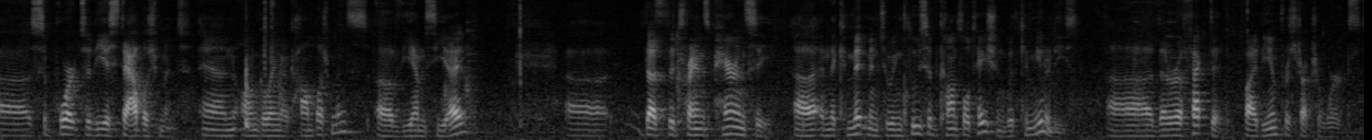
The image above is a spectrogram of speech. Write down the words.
uh, support to the establishment and ongoing accomplishments of the MCA. Uh, that's the transparency uh, and the commitment to inclusive consultation with communities uh, that are affected by the infrastructure works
